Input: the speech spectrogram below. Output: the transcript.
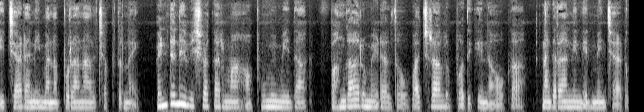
ఇచ్చాడని మన పురాణాలు చెప్తున్నాయి. వెంటనే విశ్వకర్మ ఆ భూమి మీద బంగారు మేడలతో వజ్రాలు పొదిగిన ఒక నగరాన్ని నిర్మించాడు.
